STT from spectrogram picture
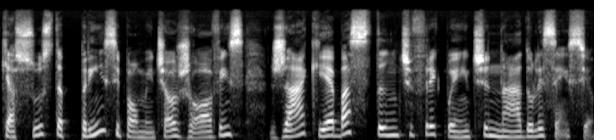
que assusta principalmente aos jovens, já que é bastante frequente na adolescência.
